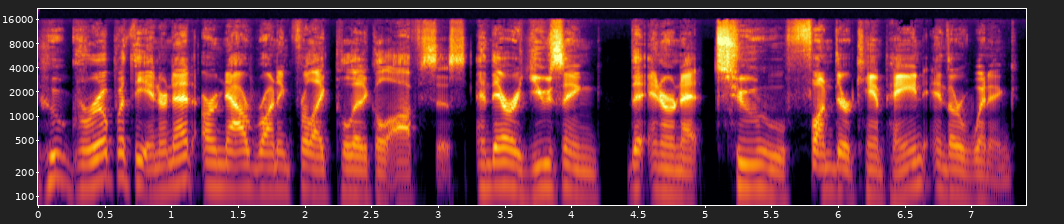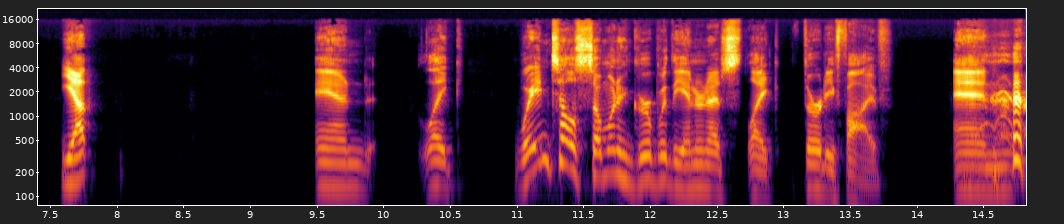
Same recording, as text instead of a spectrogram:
who grew up with the internet are now running for like political offices, and they are using the internet to fund their campaign, and they're winning. Yep. And like, wait until someone who grew up with the internet's like thirty-five, and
